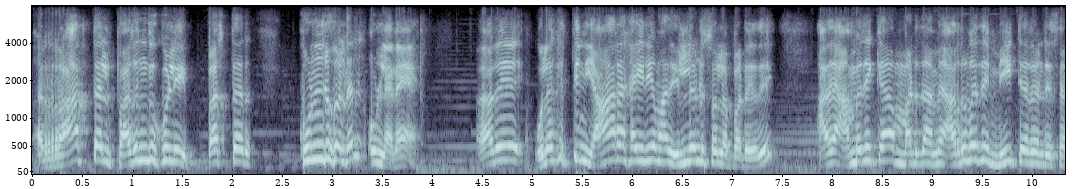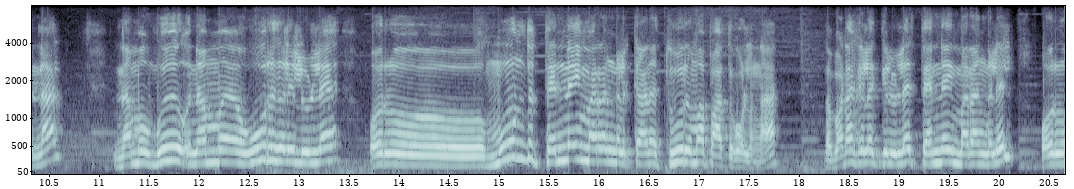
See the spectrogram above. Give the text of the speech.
ராத்தல் பதுங்குகுழி பஸ்தர் குண்டுகளுடன் உள்ளன. அதாவது உலகத்தின் யார கைரியம் அது இல்லைன்னு சொல்லப்படுது. அதை அமெரிக்கா மட்டும்தான் அறுபது மீட்டர் என்று சொன்னால் நம்ம ஊ- நம்ம ஊர்களில் உள்ள ஒரு மூன்று தென்னை மரங்களுக்கான தூரமா பார்த்துக்கொள்ளுங்க. இந்த வடகிழக்கில் உள்ள தென்னை மரங்களில் ஒரு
